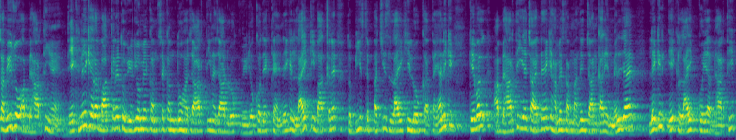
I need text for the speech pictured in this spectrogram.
सभी जो अभ्यर्थी हैं, देखने की अगर बात करें तो वीडियो में कम से कम 2000 3000 लोग वीडियो को देखते हैं। लेकिन लाइक की बात करें तो 20 से 25 लाइक ही लोग करते हैं। यानी कि केवल अभ्यर्थी ये चाहते हैं कि हमें संबंधित जानकारी मिल जाए, लेकिन एक लाइक कोई अभ्यर्थी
